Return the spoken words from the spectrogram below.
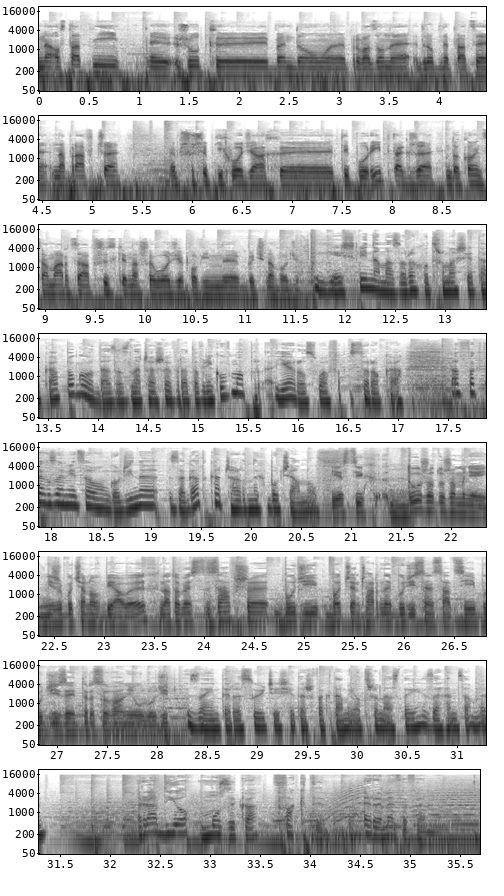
na ostatni y, rzut y, będą y, prowadzone drobne prace naprawcze przy szybkich łodziach typu RIP, także do końca marca wszystkie nasze łodzie powinny być na wodzie. Jeśli na Mazurach utrzyma się taka pogoda, zaznacza szef ratowników MOPR Jarosław Soroka. A w faktach za niecałą godzinę zagadka czarnych bocianów. Jest ich dużo, dużo mniej niż bocianów białych, natomiast zawsze budzi, bocian czarny budzi sensację i budzi zainteresowanie u ludzi. Zainteresujcie się też faktami o 13. Zachęcamy. Radio, muzyka, fakty. RMF FM.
